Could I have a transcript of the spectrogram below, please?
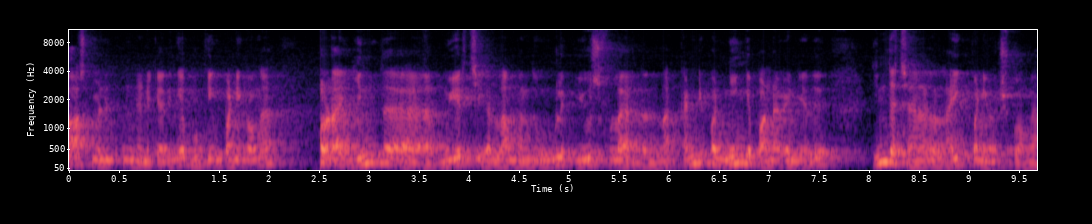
லாஸ்ட் மினிட்னு நினைக்காதீங்க. புக்கிங் பண்ணிக்கோங்க. உங்களோட இந்த முயற்சிகள்லாம் வந்து உங்களுக்கு யூஸ்ஃபுல்லாக இருந்ததுன்னா கண்டிப்பாக நீங்கள் பண்ண வேண்டியது இந்த சேனலை லைக் பண்ணி வச்சுக்கோங்க.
